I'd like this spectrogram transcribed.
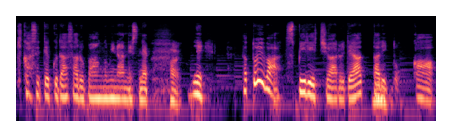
聞かせてくださる番組なんですね。はいで、例えばスピリチュアルであったりとか、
